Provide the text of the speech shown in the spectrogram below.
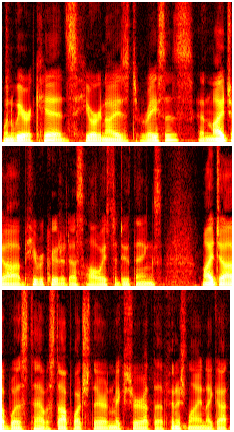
When we were kids, he organized races, and my job, he recruited us always to do things. My job was to have a stopwatch there and make sure at the finish line I got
